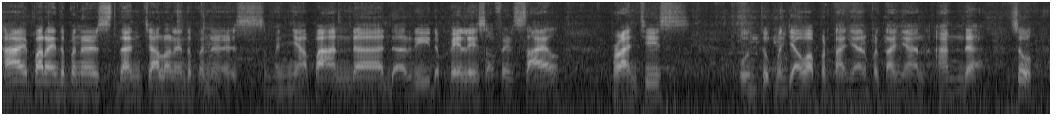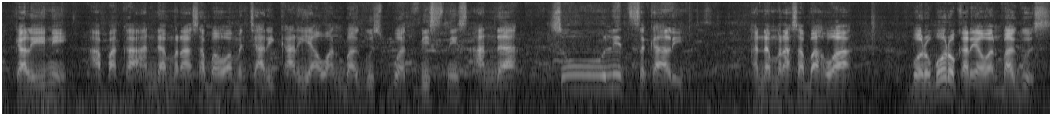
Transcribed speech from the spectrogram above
Hai para entrepreneurs dan calon entrepreneurs, menyapa Anda dari The Palace of Versailles, Prancis, untuk menjawab pertanyaan-pertanyaan Anda. So, kali ini, apakah Anda merasa bahwa mencari karyawan bagus buat bisnis Anda sulit sekali? Anda merasa bahwa boro-boro karyawan bagus,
